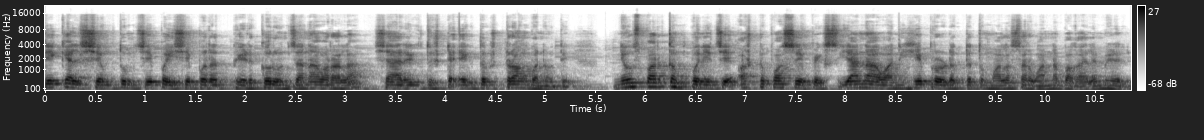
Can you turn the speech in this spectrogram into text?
ते कॅल्शियम तुमचे पैसे परत फेड करून जनावराला शारीरिकदृष्ट्या एकदम स्ट्रॉंग बनवते. न्यूस्पार्क कंपनीचे ऑस्टोपॉस एपेक्स या नावाने हे प्रोडक्ट तुम्हाला सर्वांना बघायला मिळेल.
